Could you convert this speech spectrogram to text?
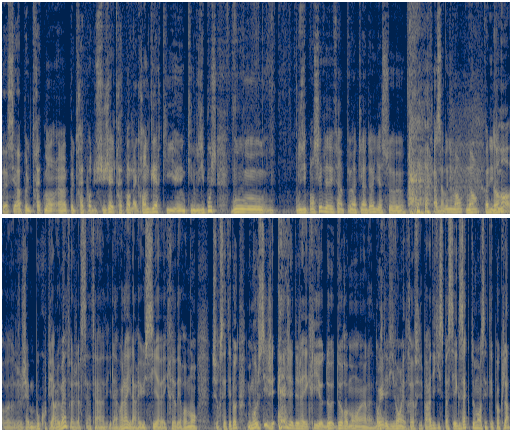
ben, c'est un peu le traitement, un peu le traitement du sujet, le traitement de la Grande Guerre qui, qui nous y pousse. Vous, vous y pensez? Vous avez fait un peu un clin d'œil à ce, à ce monument? Non, pas du tout. Non, euh, j'aime beaucoup Pierre Lemaitre. Il a, voilà, il a réussi à écrire des romans sur cette époque. Mais moi aussi, j'ai déjà écrit deux, deux romans, hein, La Danse des Vivants et Le Traversée du Paradis, qui se passaient exactement à cette époque-là.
